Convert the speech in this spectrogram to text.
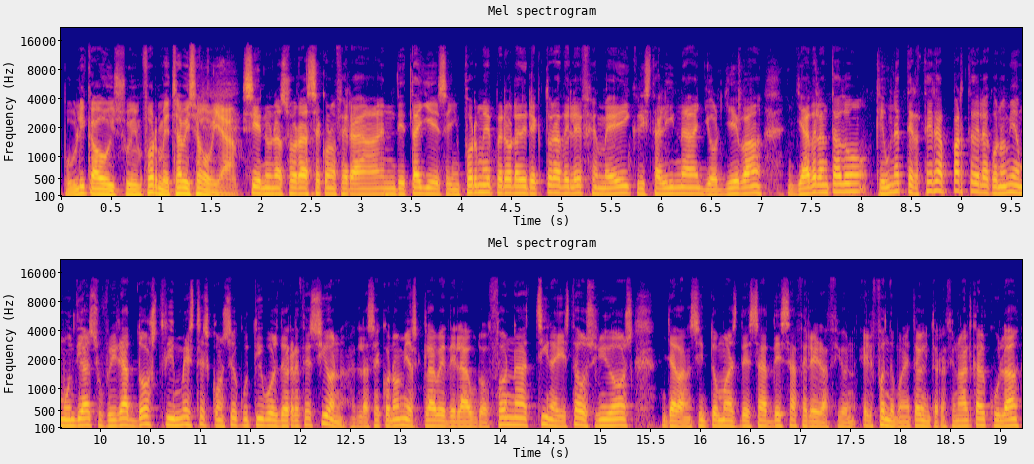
publica hoy su informe. Xavi Segovia. Sí, en unas horas se conocerá en detalle ese informe, pero la directora del FMI, Cristalina Georgieva, ya ha adelantado que una tercera parte de la economía mundial sufrirá dos trimestres consecutivos de recesión. Las economías clave de la eurozona, China y Estados Unidos, ya dan síntomas de esa desaceleración. El Fondo Monetario Internacional calcula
